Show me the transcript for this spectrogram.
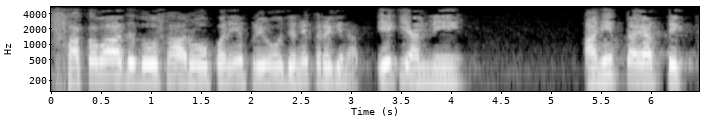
සකවාද දෝෂාරෝපණය ප්‍රයෝජන කරගෙනත්. ඒ කියන්නේ අනිත් අයත් එක්ක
